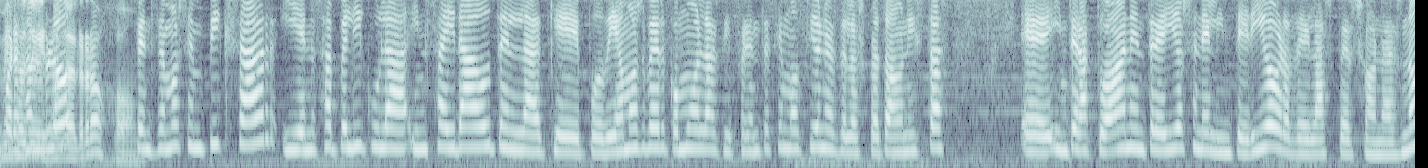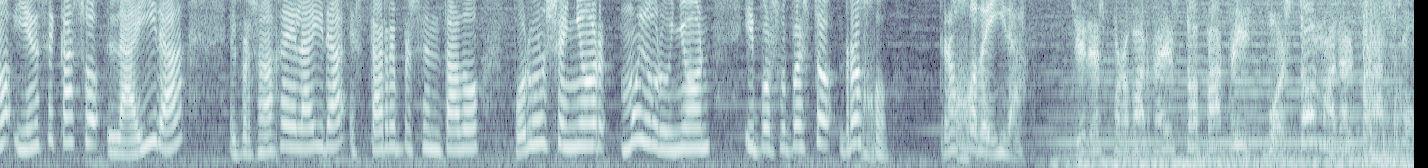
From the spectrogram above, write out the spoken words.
por ejemplo, el rojo. pensemos en Pixar y en esa película Inside Out en la que podíamos ver cómo las diferentes emociones de los protagonistas eh, interactuaban entre ellos en el interior de las personas, ¿no? Y en ese caso, la ira, el personaje de la ira, está representado por un señor muy gruñón y, por supuesto, rojo, rojo de ira. ¿Quieres probar de esto, papi? Pues toma del frasco.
